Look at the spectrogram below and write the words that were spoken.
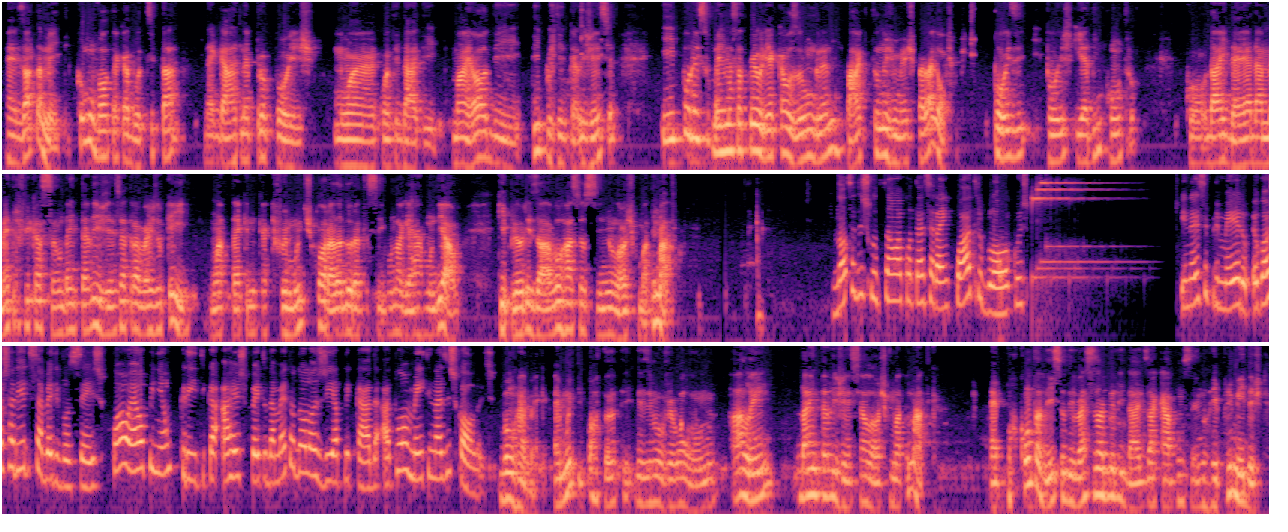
É, exatamente. Como o Walter acabou de citar, né, Gardner propôs uma quantidade maior de tipos de inteligência e por isso mesmo essa teoria causou um grande impacto nos meios pedagógicos, pois, pois ia de encontro com, da ideia da metrificação da inteligência através do QI, uma técnica que foi muito explorada durante a Segunda Guerra Mundial, que priorizava o raciocínio lógico-matemático. Nossa discussão acontecerá em quatro blocos. E nesse primeiro, eu gostaria de saber de vocês qual é a opinião crítica a respeito da metodologia aplicada atualmente nas escolas. Bom, Rebeca, é muito importante desenvolver o aluno além da inteligência lógico-matemática. É, por conta disso, diversas habilidades acabam sendo reprimidas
